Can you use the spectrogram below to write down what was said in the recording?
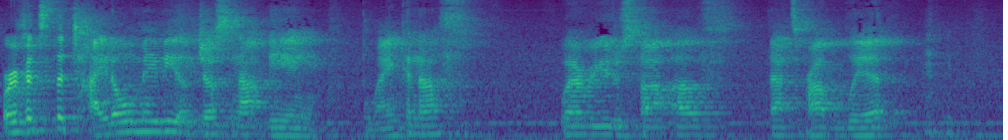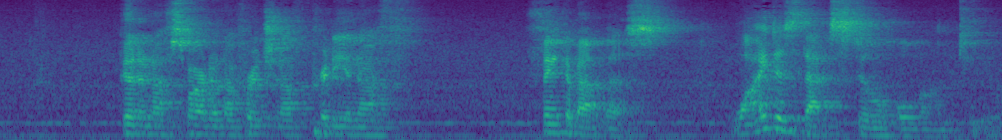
or if it's the title maybe of just not being blank enough, whatever you just thought of, that's probably it. Good enough, smart enough, rich enough, pretty enough. Think about this. Why does that still hold on to you?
